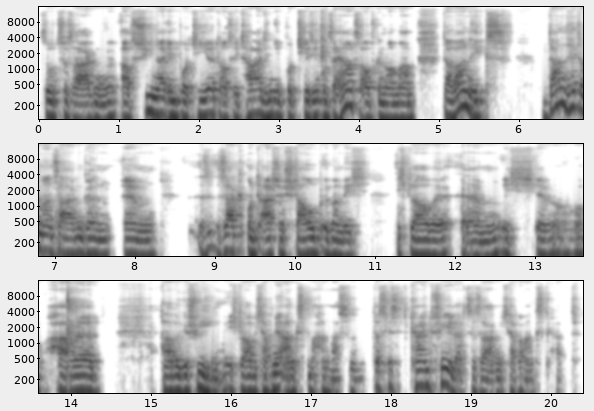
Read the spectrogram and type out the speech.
sozusagen aus China importiert, aus Italien importiert, in unser Herz aufgenommen haben? Da war nichts. Dann hätte man sagen können, ähm, Sack und Asche, Staub über mich. Ich glaube, ähm, ich äh, habe habe geschwiegen. Ich glaube, ich habe mir Angst machen lassen. Das ist kein Fehler zu sagen, ich habe Angst gehabt.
